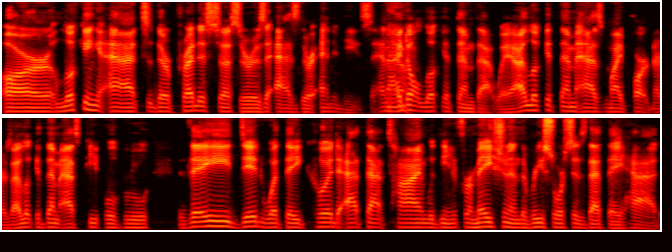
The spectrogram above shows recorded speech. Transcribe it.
are looking at their predecessors as their enemies. And yeah. I don't look at them that way. I look at them as my partners. I look at them as people who they did what they could at that time with the information and the resources that they had.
